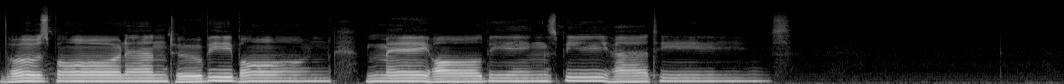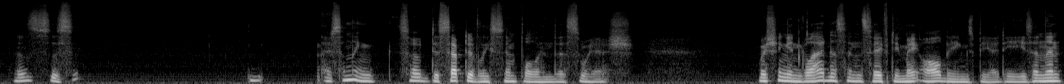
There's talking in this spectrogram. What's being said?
those born and to be born, may all beings be at ease. This is there's something so deceptively simple in this wish wishing in gladness and safety may all beings be at ease. And then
